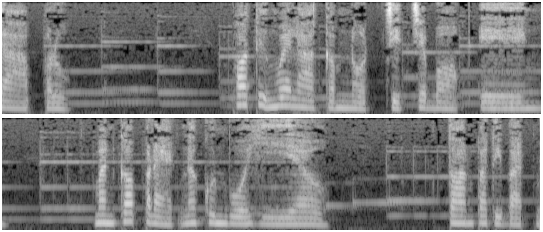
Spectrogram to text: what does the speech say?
กาปลุก พอถึงเวลากำหนดจิตจะบอกเอง มันก็แปลกนะคุณบัวเฮียว ตอนปฏิบัติใ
